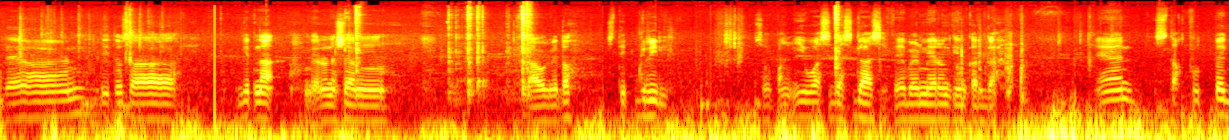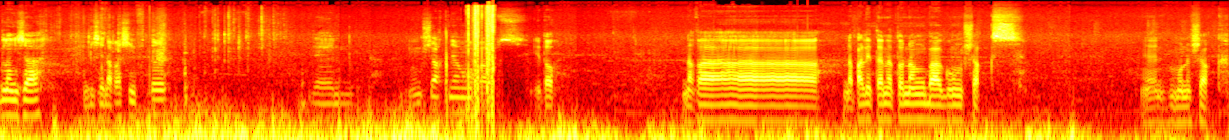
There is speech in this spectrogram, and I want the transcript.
Then, dito sa gitna, meron na siyang tawag nito, step grill. So, pang iwas gas-gas if ever meron kayong karga. And, stock foot peg lang siya. Hindi siya naka-shifter. Then, yung shock niya mga ito. Naka, napalitan na to ng bagong shocks. Yan, monoshock.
